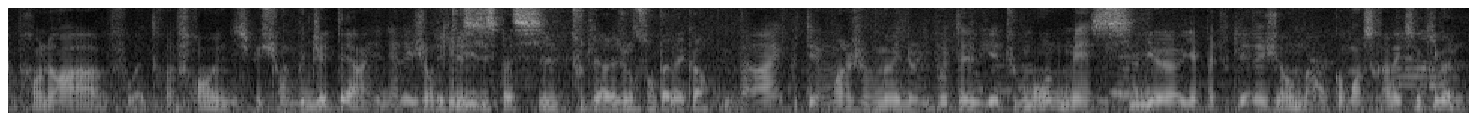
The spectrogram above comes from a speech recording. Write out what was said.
après, on aura, faut être franc, une discussion budgétaire. Il y a des régions Et qui qu'est-ce qui se passe si toutes les régions ne sont pas d'accord? Bah écoutez, moi je me mets dans l'hypothèse où il y a tout le monde, mais s'il n'y a pas toutes les régions, bah, on commencera avec ceux qui veulent.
